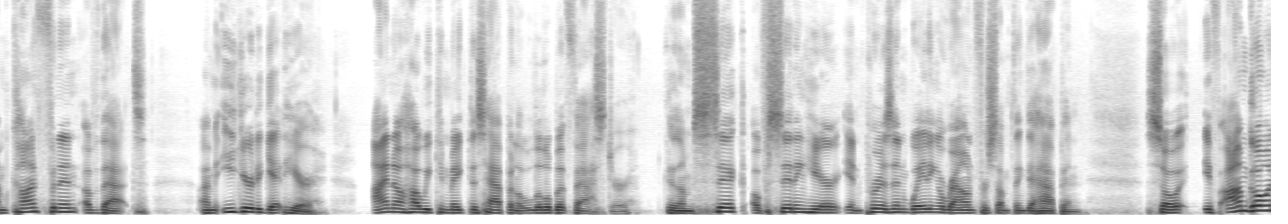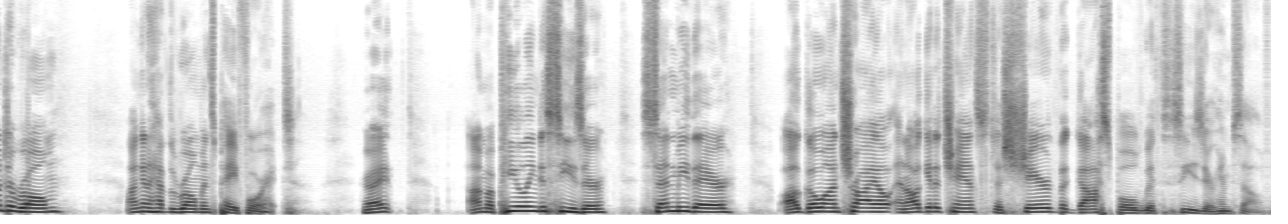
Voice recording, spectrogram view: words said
I'm confident of that. I'm eager to get here. I know how we can make this happen a little bit faster because I'm sick of sitting here in prison waiting around for something to happen. So if I'm going to Rome, I'm going to have the Romans pay for it, right? I'm appealing to Caesar. Send me there. I'll go on trial and I'll get a chance to share the gospel with Caesar himself.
